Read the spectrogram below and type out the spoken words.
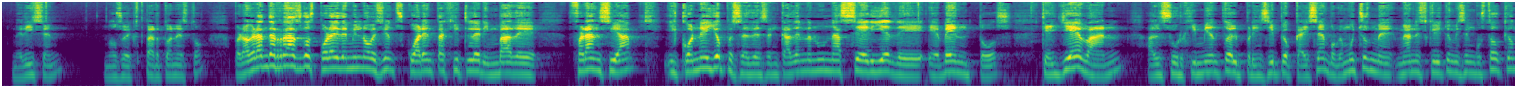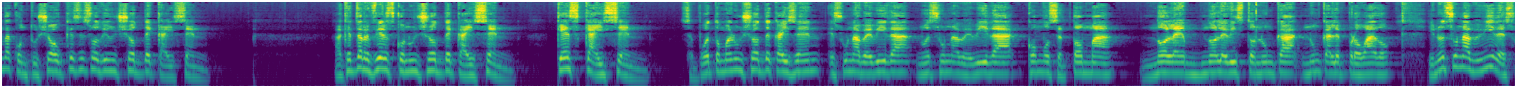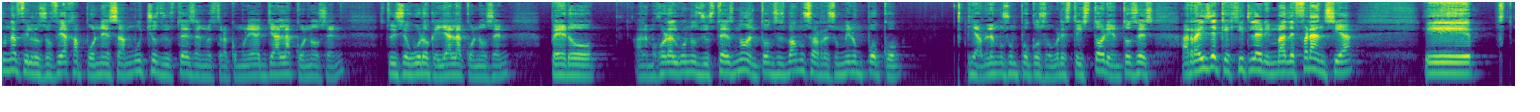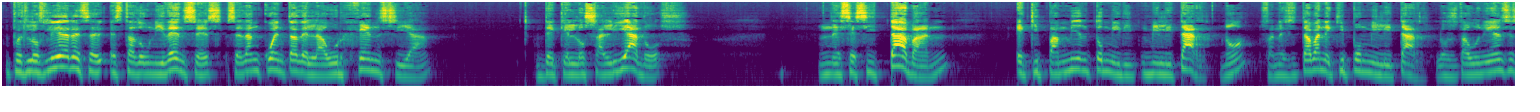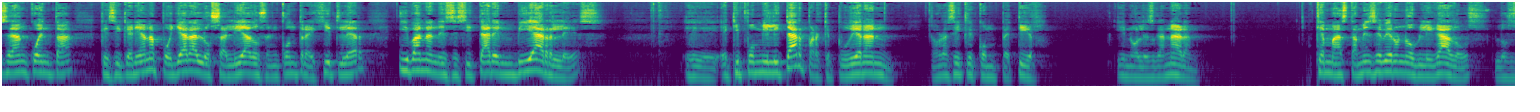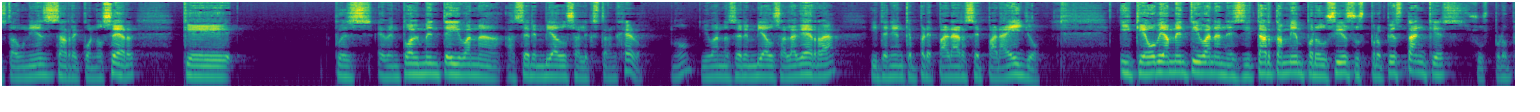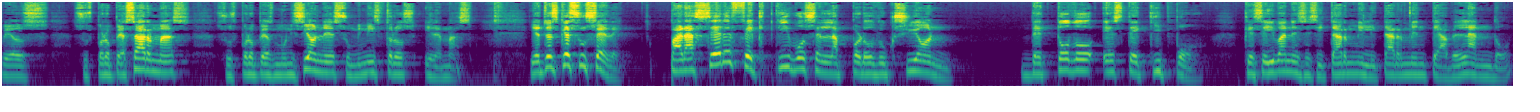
me dicen, no soy experto en esto, pero a grandes rasgos, por ahí de 1940 Hitler invade Francia y con ello pues se desencadenan una serie de eventos que llevan al surgimiento del principio Kaizen, porque muchos me, han escrito y me dicen, Gustavo, ¿qué onda con tu show? ¿Qué es eso de un shot de Kaizen? ¿A qué te refieres con un shot de Kaizen? ¿Qué es Kaizen? ¿Se puede tomar un shot de Kaizen? ¿Es una bebida? ¿No es una bebida? ¿Cómo se toma? No le, no le he visto nunca, nunca le he probado. Y no es una bebida, es una filosofía japonesa. Muchos de ustedes en nuestra comunidad ya la conocen. Estoy seguro que ya la conocen. Pero a lo mejor algunos de ustedes no. Entonces vamos a resumir un poco y hablemos un poco sobre esta historia. Entonces, a raíz de que Hitler invade Francia, eh, pues los líderes estadounidenses se dan cuenta de la urgencia de que los aliados necesitaban equipamiento militar, ¿no? O sea, necesitaban equipo militar. Los estadounidenses se dan cuenta que si querían apoyar a los aliados en contra de Hitler, iban a necesitar enviarles eh, equipo militar para que pudieran ahora sí que competir y no les ganaran. ¿Qué más? También se vieron obligados los estadounidenses a reconocer que pues eventualmente iban a, ser enviados al extranjero, ¿no? Iban a ser enviados a la guerra y tenían que prepararse para ello. Y que obviamente iban a necesitar también producir sus propios tanques, sus, propios, sus propias armas, sus propias municiones, suministros y demás. Y entonces, ¿qué sucede? Para ser efectivos en la producción de todo este equipo que se iba a necesitar militarmente hablando,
